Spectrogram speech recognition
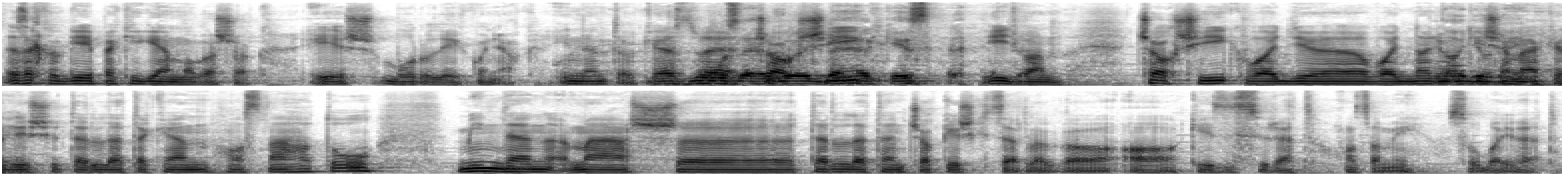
ezek a gépek igen magasak és borulékonyak. Innentől kezdve Mózer csak sík, így van, csak sík vagy, vagy nagyon, Nagyon kis emelkedésű területeken használható. Minden más területen csak és kizárólag a, a kézi szüret az, ami szóba jöhet.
